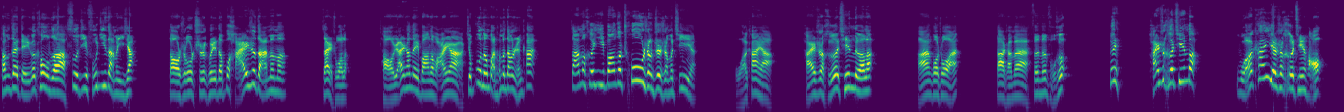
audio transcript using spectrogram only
他们再逮个空子，伺机伏击咱们一下，到时候吃亏的不还是咱们吗？再说了，草原上那帮子玩意儿就不能把他们当人看，咱们和一帮子畜生置什么气呀？我看呀，还是和亲得了。韩国说完，大臣们纷纷附和。对，还是和亲吧，我看也是和亲好。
